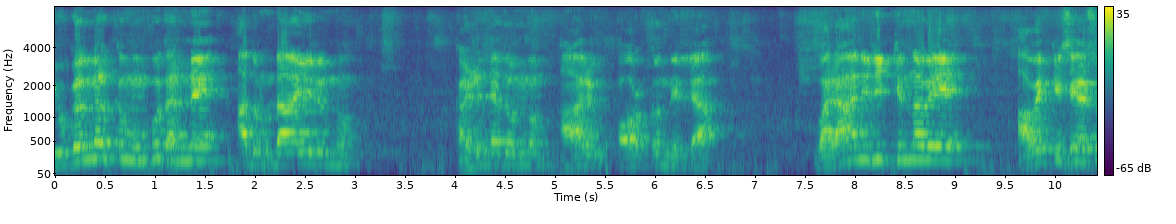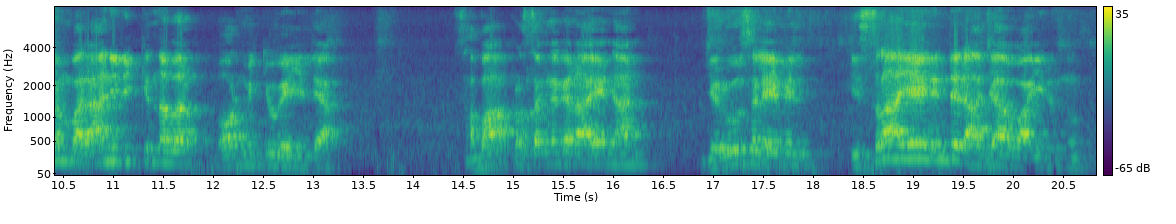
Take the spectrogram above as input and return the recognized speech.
യുഗങ്ങൾക്ക് മുമ്പ് തന്നെ അതുണ്ടായിരുന്നു. കഴിഞ്ഞതൊന്നും ആരും ഓർക്കുന്നില്ല. വരാനിരിക്കുന്നവയെ അവയ്ക്ക് ശേഷം വരാനിരിക്കുന്നവർ ഓർമ്മിക്കുകയില്ല. സഭാ പ്രസംഗകനായ ഞാൻ ജെറൂസലേമിൽ ഇസ്രായേലിന്റെ രാജാവായിരുന്നു.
